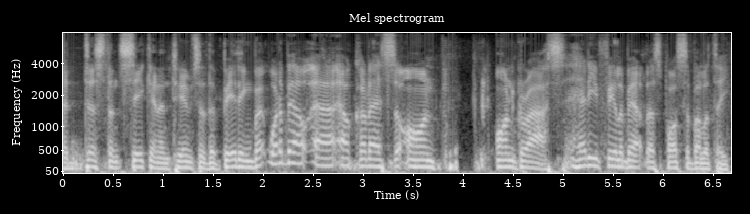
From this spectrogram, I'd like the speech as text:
a, distant second in terms of the betting. But what about uh, Alcaraz on on grass? How do you feel about this possibility?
